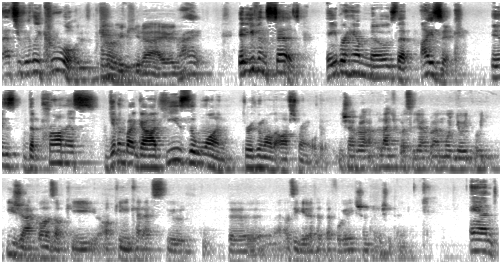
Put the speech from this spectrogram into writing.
That's really cool, Ez valami király, hogy right? It even says Abraham knows that Isaac is the promise given by God. He's the one through whom all the offspring will be. És Ábrahám, látjuk azt, hogy Ábrahám mondja, hogy, hogy Izsák az, aki, akin keresztül ö, az ígéretet be fogja Isten teljesíteni. And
